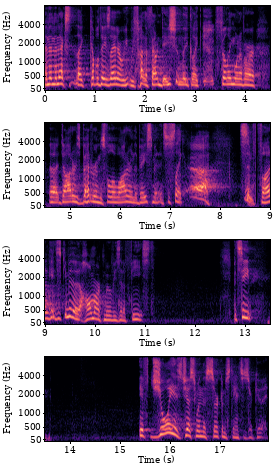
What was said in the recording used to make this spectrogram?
And then the next, like, couple days later, we, we found a foundation leak, like, filling one of our uh, daughter's bedrooms full of water in the basement. It's just like, ah, this isn't fun. Just give me the Hallmark movies and a feast. But see, if joy is just when the circumstances are good,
